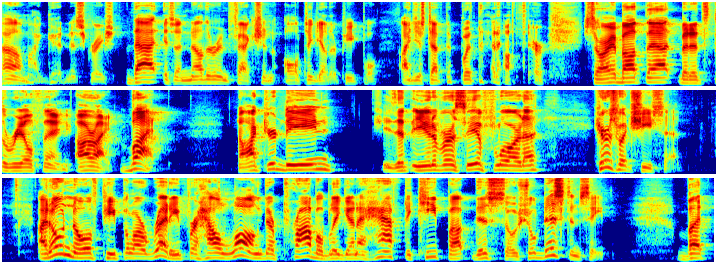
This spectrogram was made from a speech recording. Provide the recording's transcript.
Oh, my goodness gracious. That is another infection altogether, people. I just have to put that out there. Sorry about that, but it's the real thing. All right. But Dr. Dean, she's at the University of Florida. Here's what she said I don't know if people are ready for how long they're probably going to have to keep up this social distancing. But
